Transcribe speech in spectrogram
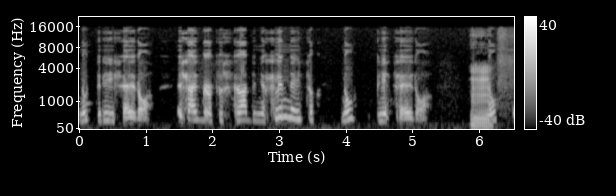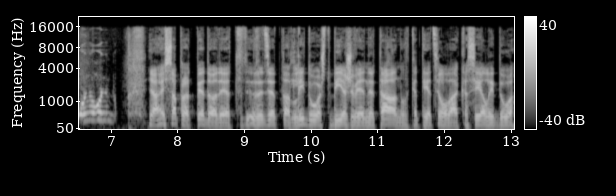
nu, 3 eiro. Es aizbraucu uz Stradiņa slimnīcu, nu, 5 eiro. Mm. Nu, un, un, Jā, es sapratu, piedodiet, redziet, tāda lidosta bieži vien ir tā, nu, ka tie cilvēki, kas ielido,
